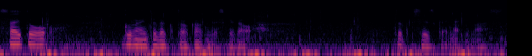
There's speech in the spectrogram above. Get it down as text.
サイトをご覧いただくとわかるんですけど、ちょっと静かになります。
